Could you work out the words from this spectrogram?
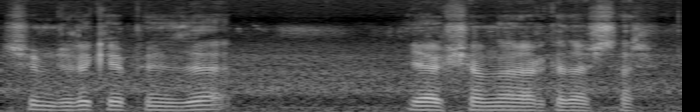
Şimdilik hepinize iyi akşamlar arkadaşlar.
